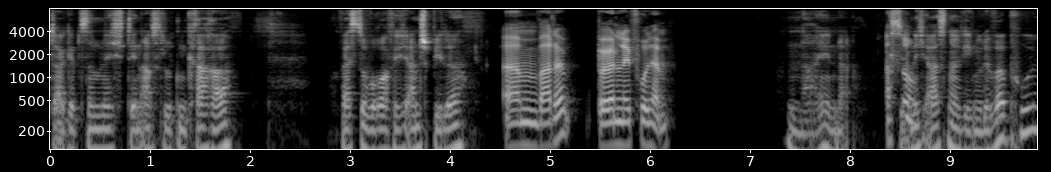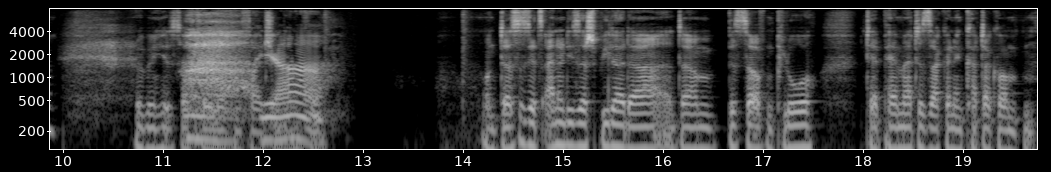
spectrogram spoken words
Da gibt es nämlich den absoluten Kracher. Weißt du, worauf ich anspiele? Ähm, warte, Burnley Fulham. Nein. Ach so. Nicht Arsenal gegen Liverpool? Oder bin ich jetzt auf der falschen ja. Und das ist jetzt einer dieser Spieler, da, da bist du auf dem Klo, der per Mertesacker in den Katakomben.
